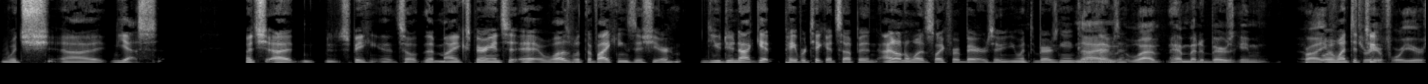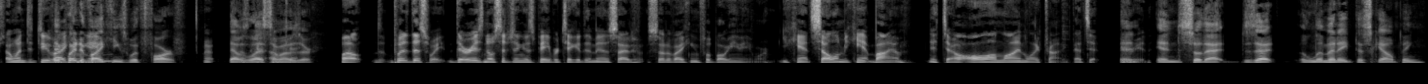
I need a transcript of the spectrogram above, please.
Which, uh, yes, which uh, speaking. So that my experience uh, was with the Vikings this year. You do not get paper tickets up in. I don't know what it's like for a Bears. You went to Bears game No, I well, I haven't been to Bears game probably Well, I went to three two- or four years. I went to two. They Viking played the. Vikings with Favre. Uh, That was the last time I was there. Well, put it this way: there is no such thing as paper ticket to the Minnesota Viking football game anymore. You can't sell them. You can't buy them. It's all online, electronic. That's it. Period. And, and so that does that eliminate the scalping?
